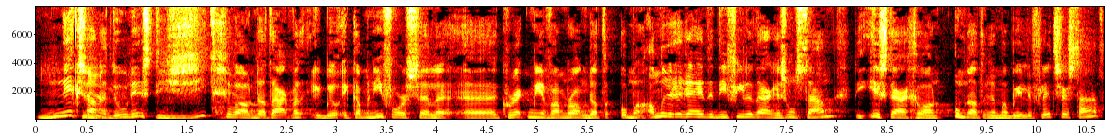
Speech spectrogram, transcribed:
niks aan het doen is. Die ziet gewoon dat daar. Want ik, ik kan me niet voorstellen, eh, correct me if I'm wrong, dat om een andere reden die file daar is ontstaan. Die is daar gewoon omdat er een mobiele flitser staat.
